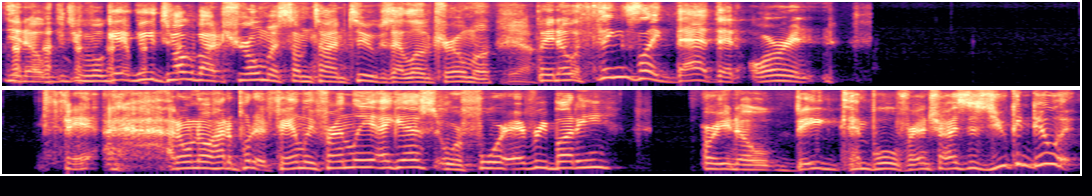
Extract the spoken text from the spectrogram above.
You know, we'll get we can talk about Troma sometime too because I love Troma. Yeah. But you know, things like that that aren't. Fa- I don't know how to put it. Family friendly, I guess, or for everybody or you know big temple franchises you can do it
